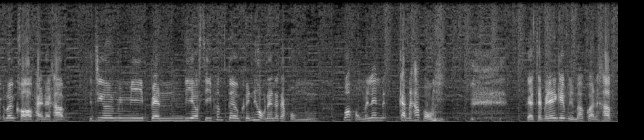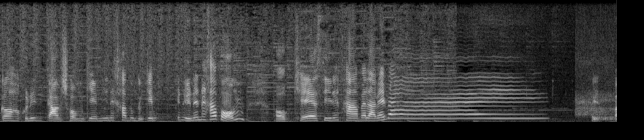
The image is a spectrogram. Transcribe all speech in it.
ก็ต้องขออภัยนะครับ จริงๆมันมีเป็น DLC เพิ่มเติมคืนที่6แน่นะแต่ผม ว่าผมไม่เล่นกันนะครับผมอยากจะไปเล่นเกมอื่นมากกว่านะครับ ก็ขอบคุณที่ติดตามชมเกมนี้นะครับรวมถึงเกมอื่นๆด้วยนะครับผม โอเคซีนทางไปละบ๊ายบายปิดไป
